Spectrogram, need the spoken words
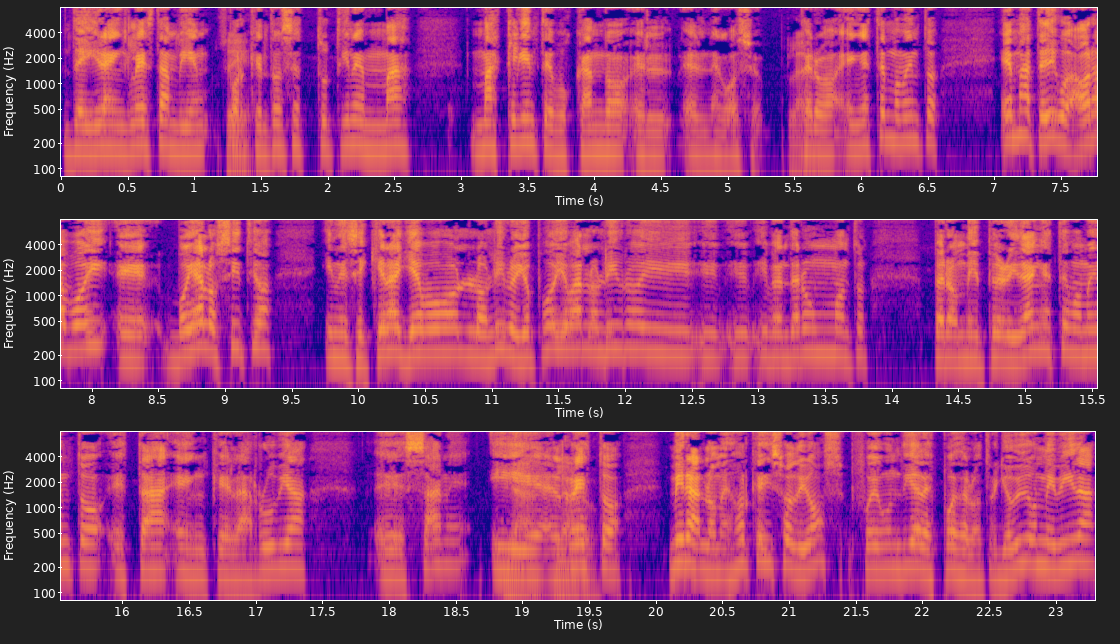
de ir a inglés también, Sí. porque entonces tú tienes más, más clientes buscando el, el negocio. Claro. Pero en este momento, es más, te digo, ahora voy, eh, voy a los sitios y ni siquiera llevo los libros. Yo puedo llevar los libros y, y- y vender un montón, pero mi prioridad en este momento está en que la rubia eh, sane y el claro. resto Mira, lo mejor que hizo Dios fue un día después del otro. Yo vivo mi vida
